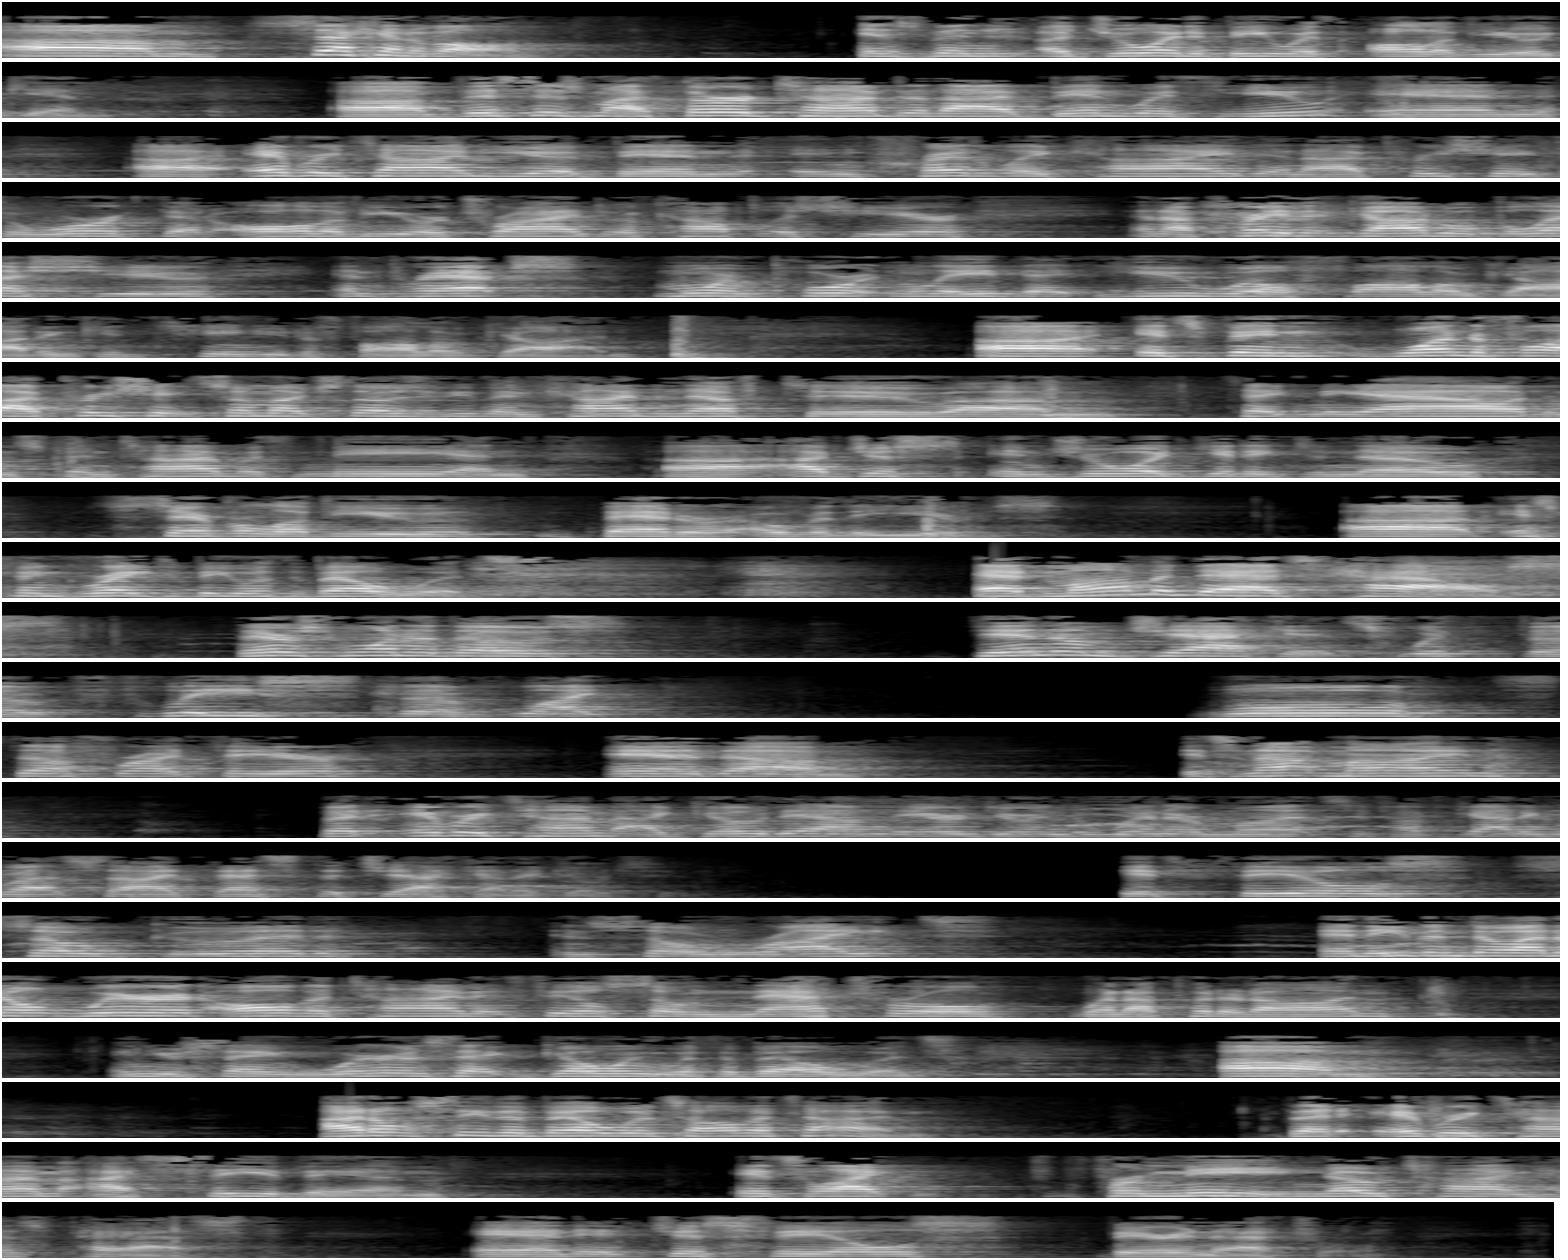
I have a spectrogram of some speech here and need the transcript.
Um, second of all, it's been a joy to be with all of you again. Um, this is my third time that I've been with you, and uh, every time you have been incredibly kind, and I appreciate the work that all of you are trying to accomplish here. And I pray that God will bless you, and perhaps more importantly, that you will follow God and continue to follow God. Uh, it's been wonderful. I appreciate so much those of you who've been kind enough to um, take me out and spend time with me. And uh, I've just enjoyed getting to know several of you better over the years. Uh, it's been great to be with the Bellwoods. At mom and dad's house, there's one of those denim jackets with the fleece, the like wool stuff right there. And um, it's not mine, but every time I go down there during the winter months, if I've got to go outside, that's the jacket I go to. It feels so good and so right. And even though I don't wear it all the time, it feels so natural when I put it on. And you're saying, where is that going with the Bellwoods? Um, I don't see the Bellwoods all the time. But every time I see them, it's like, for me, no time has passed. And it just feels very natural.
